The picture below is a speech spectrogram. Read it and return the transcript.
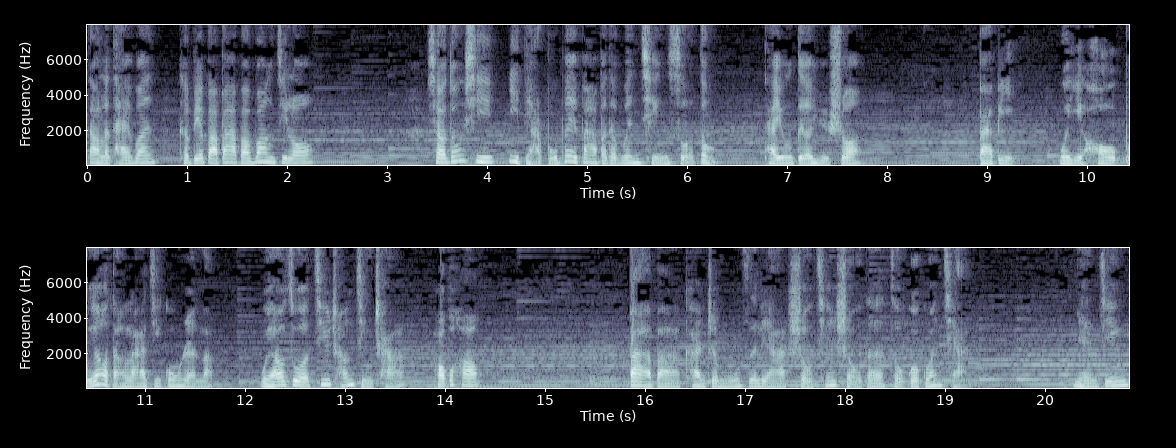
到了台湾，可别把爸爸忘记喽。小东西一点不被爸爸的温情所动，他用德语说：“芭比，我以后不要当垃圾工人了。”我要做机场警察，好不好？爸爸看着母子俩手牵手地走过关卡，眼睛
